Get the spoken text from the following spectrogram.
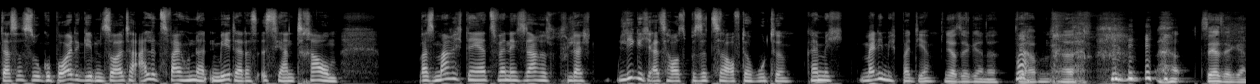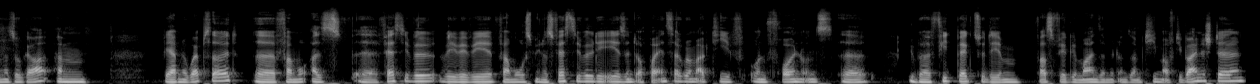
dass es so Gebäude geben sollte, alle 200 Meter, das ist ja ein Traum. Was mache ich denn jetzt, wenn ich sage, vielleicht liege ich als Hausbesitzer auf der Route? Kann ich mich, melde ich mich bei dir? Ja, sehr gerne. Wir Ah. haben äh, sehr, sehr gerne sogar. Ähm, wir haben eine Website äh, als äh, Festival www.famos-festival.de, sind auch bei Instagram aktiv und freuen uns äh, über Feedback zu dem, was wir gemeinsam mit unserem Team auf die Beine stellen.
